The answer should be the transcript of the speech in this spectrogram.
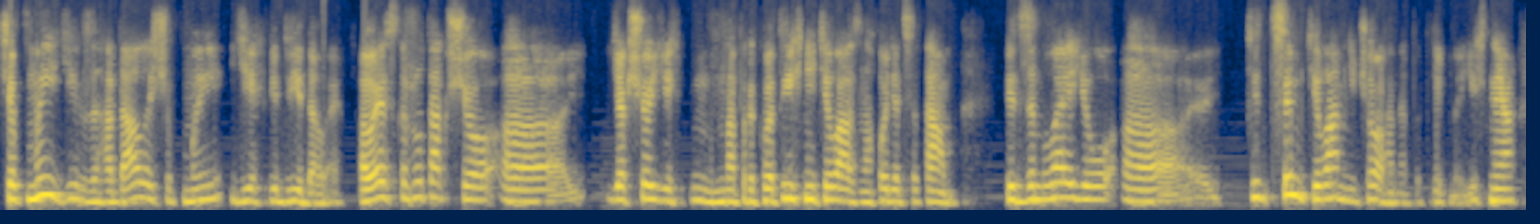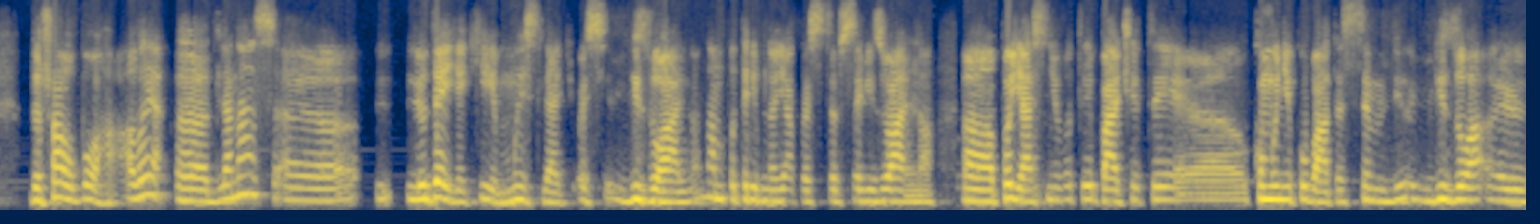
Щоб ми їх згадали, щоб ми їх відвідали. Але я скажу так, що е, якщо їх, наприклад, їхні тіла знаходяться там під землею, е, цим тілам нічого не потрібно. Їхня душа у Бога. Але е, для нас, е, людей, які мислять ось візуально, нам потрібно якось це все візуально е, пояснювати, бачити, е, комунікувати з цим ві- візуа, е,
